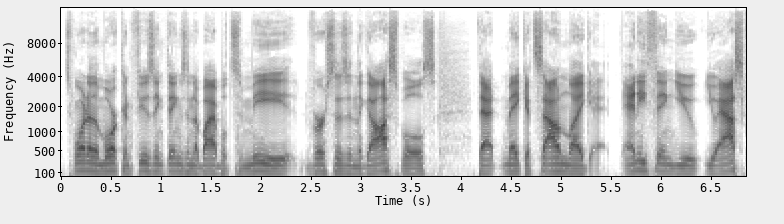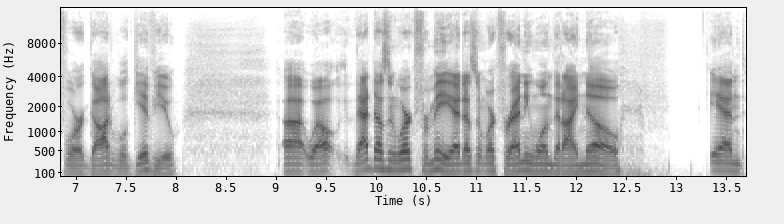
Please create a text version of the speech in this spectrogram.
it's one of the more confusing things in the Bible to me verses in the Gospels that make it sound like anything you you ask for, God will give you. Uh, well, that doesn't work for me. It doesn't work for anyone that I know. And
